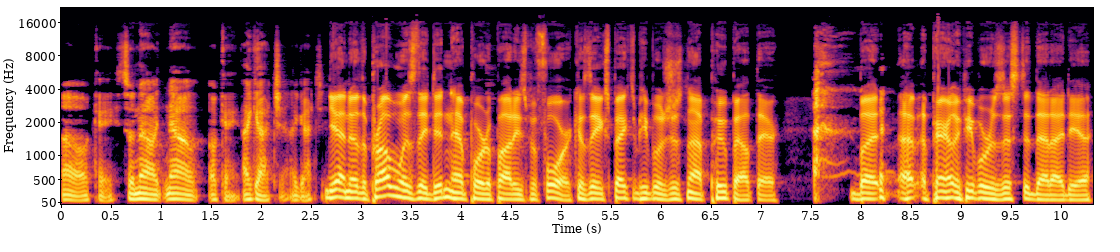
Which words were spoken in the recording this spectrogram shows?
Oh, okay. So now, now, okay, I got you. I got you. Yeah, no, the problem was they didn't have porta potties before because they expected people to just not poop out there. But uh, apparently people resisted that idea.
